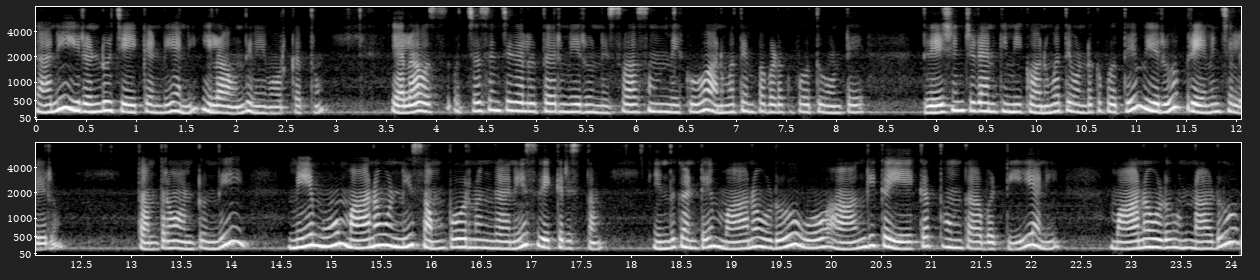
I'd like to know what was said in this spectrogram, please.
కానీ ఈ రెండూ చేయకండి అని ఇలా ఉంది మీ మూర్ఖత్వం. ఎలా ఉచ్ఛ్వసించగలుగుతారు మీరు? నిశ్వాసం మీకు అనుమతింపబడకపోతూ ఉంటే ద్వేషించడానికి మీకు అనుమతి ఉండకపోతే మీరు ప్రేమించలేరు. తంత్రం అంటుంది మేము మానవుణ్ణి సంపూర్ణంగానే స్వీకరిస్తాం. ఎందుకంటే మానవుడు ఓ ఆంగిక ఏకత్వం కాబట్టి అని మానవుడు ఉన్నాడు.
